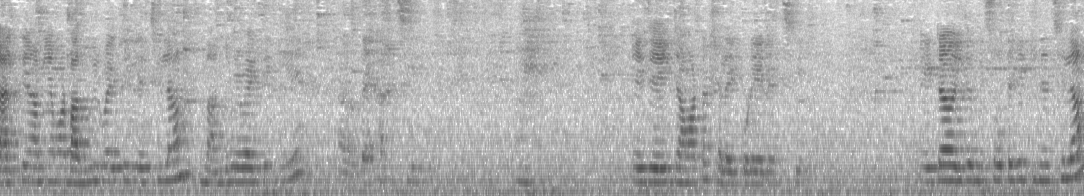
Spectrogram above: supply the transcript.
কালকে আমি আমার বান্ধবীর বাড়িতে গেছিলাম, বান্ধবীর বাড়িতে গিয়ে দেখাচ্ছি। এই যে এই জামাটা সেলাই করে এনেছি। এইটা ওই যে মিশো থেকে কিনেছিলাম,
